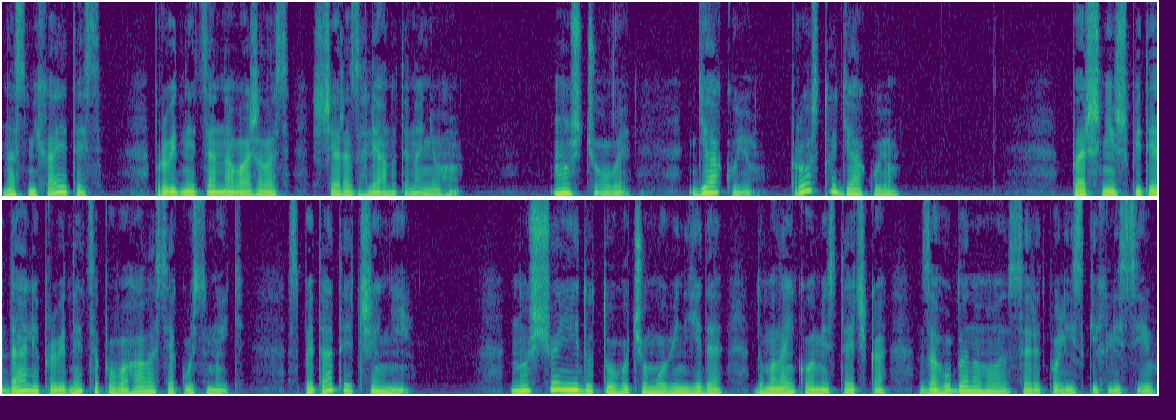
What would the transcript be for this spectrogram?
Насміхаєтесь, Провідниця наважилась ще раз глянути на нього. Ну, що ви? Дякую, просто дякую. Перш ніж піти далі, провідниця повагалась якусь мить спитати чи ні. Ну, що їй до того, чому він їде до маленького містечка, загубленого серед поліських лісів?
